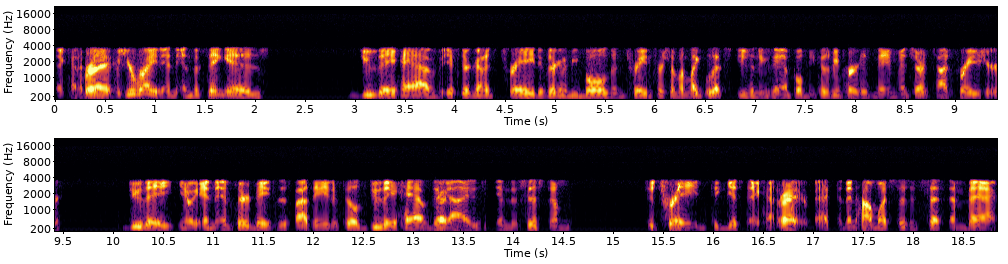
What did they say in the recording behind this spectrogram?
that kind of. Right. But you're right, and and the thing is do they have if they're going to trade if they're going to be bold and trade for someone like let's use an example because we've heard his name mentioned Todd Frazier do they you know and, and third base is the spot they need to fill do they have the guys in the system to trade to get that kind of Right. player back and then how much does it set them back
